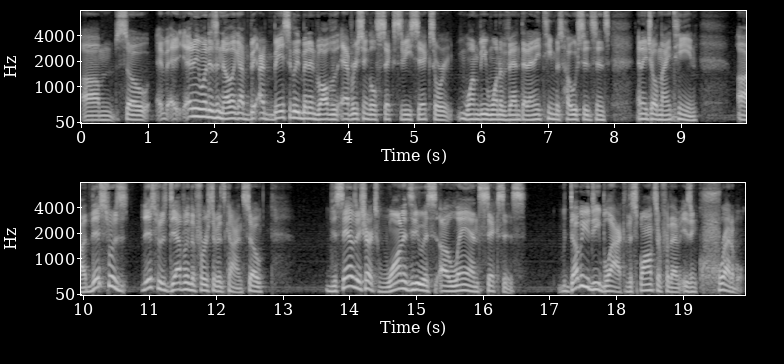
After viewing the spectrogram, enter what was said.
Um, so if anyone doesn't know, like I've be- I've basically been involved with every single six v six or one v one event that any team has hosted since NHL 19. Uh, this was this was definitely the first of its kind. So the San Jose Sharks wanted to do a LAN sixes. WD Black, the sponsor for them, is incredible.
